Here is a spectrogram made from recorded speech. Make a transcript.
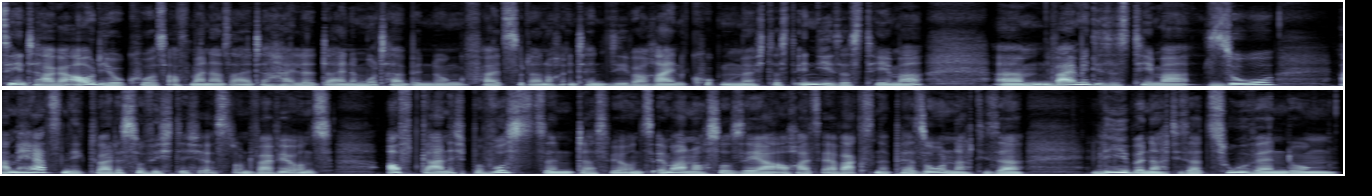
10 Tage Audiokurs auf meiner Seite Heile deine Mutterbindung, falls du da noch intensiver reingucken möchtest in dieses Thema, ähm, weil mir dieses Thema so am Herzen liegt, weil es so wichtig ist und weil wir uns oft gar nicht bewusst sind, dass wir uns immer noch so sehr auch als erwachsene Person nach dieser Liebe, nach dieser Zuwendung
